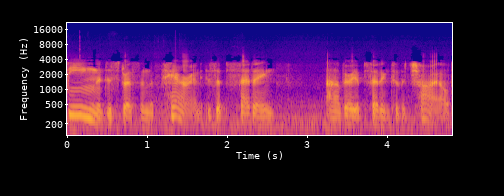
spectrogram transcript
seeing the distress in the parent is upsetting, uh, very upsetting to the child.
